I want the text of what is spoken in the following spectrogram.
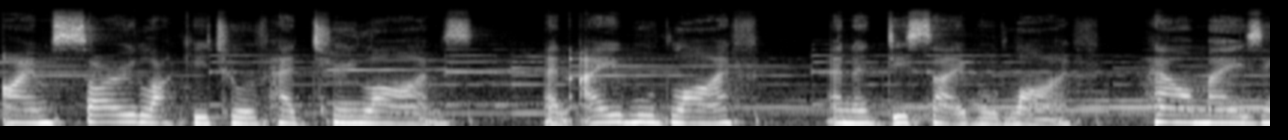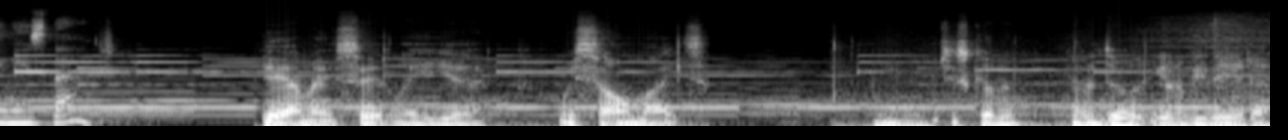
I am so lucky to have had two lives an abled life and a disabled life. How amazing is that? Yeah, I mean, certainly uh, we're soulmates. You just got to got to do it. You got to be there to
